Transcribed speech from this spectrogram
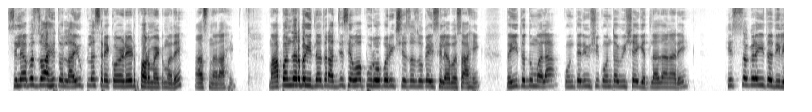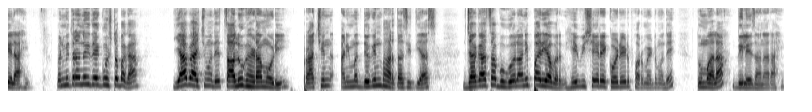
सिलेबस जो आहे तो लाईव्ह प्लस रेकॉर्डेड फॉर्मॅटमध्ये असणार आहे. मग आपण जर बघितलं तर राज्यसेवा पूर्वपरीक्षेचा जो काही सिलेबस आहे तर इथं तुम्हाला कोणत्या दिवशी कोणता विषय घेतला जाणार आहे हे सगळं इथं दिलेलं आहे. पण मित्रांनो इथं एक गोष्ट बघा या बॅचमध्ये चालू घडामोडी प्राचीन आणि मध्ययुगीन भारताचा इतिहास जगाचा भूगोल आणि पर्यावरण हे विषय रेकॉर्डेड फॉर्मॅटमध्ये तुम्हाला दिले जाणार आहे.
